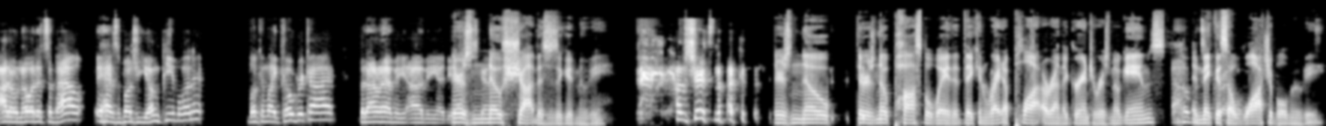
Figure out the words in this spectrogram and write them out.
I don't know what it's about. It has a bunch of young people in it, looking like Cobra Kai, but I don't have any. I have any idea. there's no shot this is a good movie I'm sure it's not. good. there's no there's no possible way that they can write a plot around the Gran Turismo games and make this a watchable movie.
